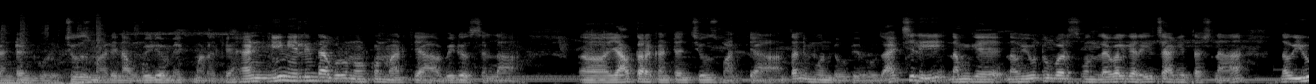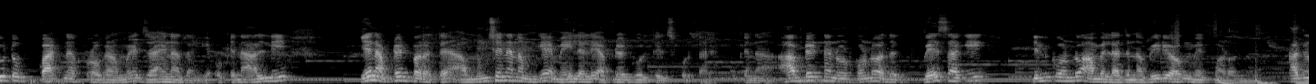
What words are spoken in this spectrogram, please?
ಕಂಟೆಂಟ್ಗಳು ಚೂಸ್ ಮಾಡಿ ನಾವು ವೀಡಿಯೋ ಮೇಕ್ ಮಾಡೋಕ್ಕೆ ಆ್ಯಂಡ್ ನೀನು ಎಲ್ಲಿಂದ ಗುರು ನೋಡ್ಕೊಂಡು ಮಾಡ್ತೀಯಾ ವೀಡಿಯೋಸ್ ಎಲ್ಲ? ಯಾವ ಥರ ಕಂಟೆಂಟ್ ಚೂಸ್ ಮಾಡ್ತೀಯಾ ಅಂತ ನಿಮ್ಗೊಂದು ಡೌಟ್ ಇರ್ಬೋದು. ಆ್ಯಕ್ಚುಲಿ ನಮಗೆ ನಾವು ಯೂಟ್ಯೂಬರ್ಸ್ ಒಂದು ಲೆವೆಲ್ಗೆ ರೀಚ್ ಆಗಿದ ತಕ್ಷಣ ನಾವು ಯೂಟ್ಯೂಬ್ ಪಾರ್ಟ್ನರ್ ಪ್ರೋಗ್ರಾಮ್ಗೆ ಜಾಯ್ನ್ ಆದಂಗೆ ಓಕೆನಾ ಅಲ್ಲಿ ಏನು ಅಪ್ಡೇಟ್ ಬರುತ್ತೆ, ಆ ಮುಂಚೆನೇ ನಮಗೆ ಮೇಲಲ್ಲಿ ಅಪ್ಡೇಟ್ಗಳು ತಿಳಿಸ್ಕೊಡ್ತಾರೆ ಓಕೆನಾ ಆ ಅಪ್ಡೇಟ್ನ ನೋಡಿಕೊಂಡು ಅದಕ್ಕೆ ಬೇಸಾಗಿ ತಿಳ್ಕೊಂಡು ಆಮೇಲೆ ಅದನ್ನು ವೀಡಿಯೋ ಆಗಿ ಮೇಕ್ ಮಾಡೋದು ಅದು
